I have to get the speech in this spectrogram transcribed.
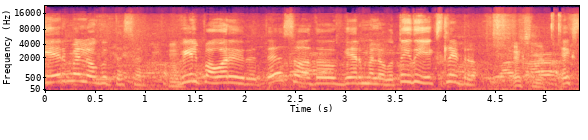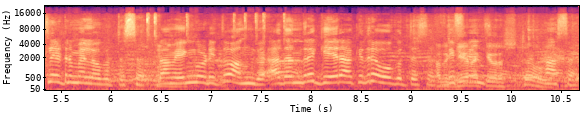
ಗೇರ್ ಮೇಲೆ ಹೋಗುತ್ತೆ ಸರ್. ವೀಲ್ ಪವರ್ ಇರುತ್ತೆ ಸೊ ಅದು ಗೇರ್ ಮೇಲೆ ಹೋಗುತ್ತೆ. ಇದು ಎಕ್ಸ್ಲೀಟ್ರ್ ಎಕ್ಸ್ಲೇಟ್ ಎಕ್ಸ್ಲೇಟರ್ ಮೇಲೆ ಹೋಗುತ್ತೆ ಸರ್. ನಾವು ಹೆಂಗ್ ಹೊಡಿತು? ಹಂಗೆ. ಅದಂದ್ರೆ ಗೇರ್ ಹಾಕಿದ್ರೆ ಹೋಗುತ್ತೆ ಸರ್. ಡಿಫ್ರೆನ್ಸ್. ಹಾಂ ಸರ್.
